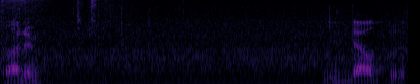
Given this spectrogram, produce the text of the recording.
Got him. He's dealt with.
